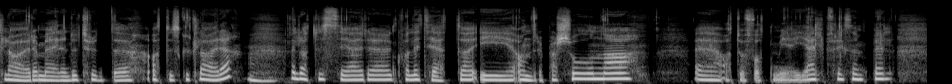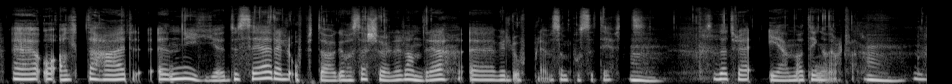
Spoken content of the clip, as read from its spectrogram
klarer mer enn du trodde at du skulle klare. Mm. Eller at du ser eh, kvaliteter i andre personer. Eh, at du har fått mye hjelp, f.eks. Eh, og alt det her nye du ser eller oppdager hos deg sjøl eller andre, vil du oppleve som positivt. Mm. Så det tror jeg er én av tingene, i hvert fall. Mm.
